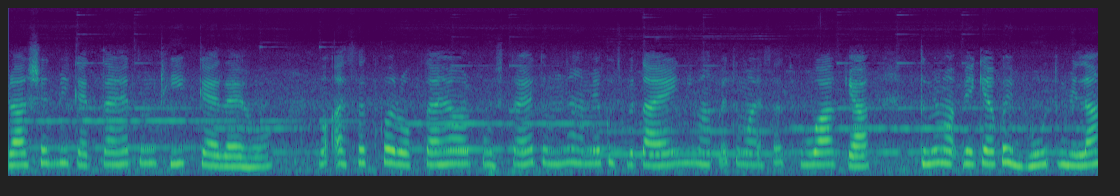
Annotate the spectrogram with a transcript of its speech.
راشد بھی کہتا ہے، تم ٹھیک کہہ رہے ہو۔ وہ اسد کو روکتا ہے اور پوچھتا ہے، تم نے ہمیں کچھ بتایا ہی نہیں؟ وہاں پہ تمہارے ساتھ ہوا کیا؟ تمہیں وہاں پہ کیا کوئی بھوت ملا؟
